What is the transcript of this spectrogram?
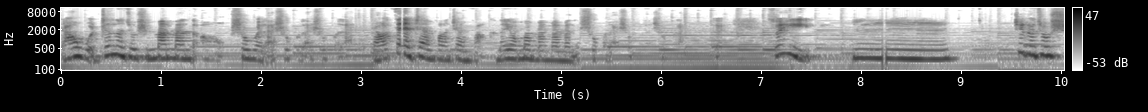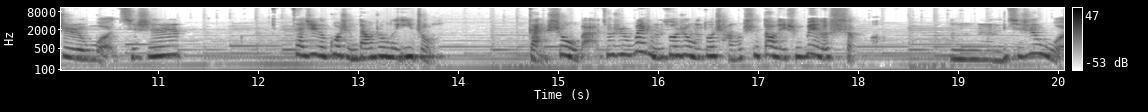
然后我真的就是慢慢的哦，收回来，收回来，收回来，然后再绽放，绽放，可能又慢慢慢慢的收回来，收回来，收回来。对，所以，嗯，这个就是我其实在这个过程当中的一种感受吧，就是为什么做这么多尝试，到底是为了什么？嗯，其实我。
